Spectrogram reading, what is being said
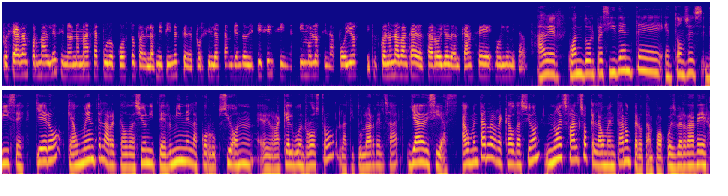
pues se hagan formales y no nomás sea puro costo para las MIPIMES que de por sí la están viendo difícil, sin estímulos, sin apoyos y pues con una banca de desarrollo de alcance muy limitado. A ver, cuando el presidente entonces dice, quiero que aumente la recaudación y termine la corrupción, eh, Raquel Buenrostro, la titular del SAT, ya decías, aumentar la recaudación, no es falso que la aumentaron, pero tampoco es verdadero.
